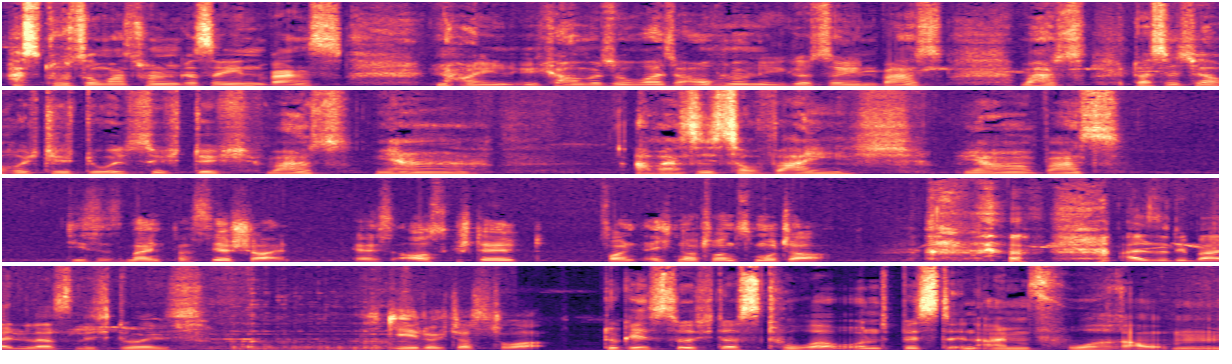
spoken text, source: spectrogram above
Hast du sowas schon gesehen, was? Nein, ich habe sowas auch noch nie gesehen, was? Was? Das ist ja richtig durchsichtig, was? Ja. Aber es ist so weich. Ja, was? Dies ist mein Passierschein. Er ist ausgestellt von Echnotons Mutter. Also die beiden lassen dich durch. Ich gehe durch das Tor. Du gehst durch das Tor und bist in einem Vorraum.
